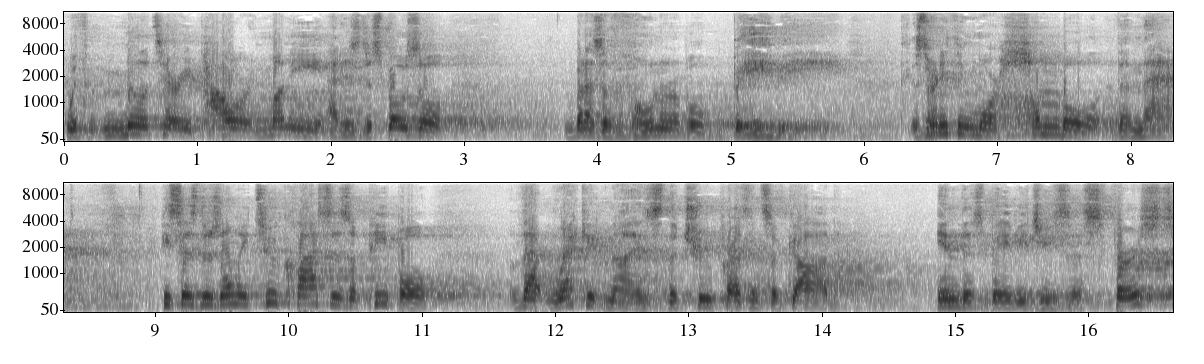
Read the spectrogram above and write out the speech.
with military power and money at his disposal, but as a vulnerable baby. Is there anything more humble than that? He says there's only two classes of people that recognize the true presence of God in this baby Jesus. First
